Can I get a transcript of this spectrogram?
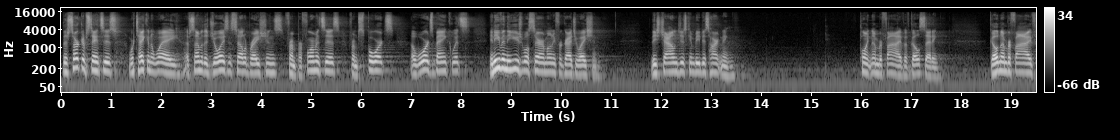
the circumstances were taken away of some of the joys and celebrations from performances, from sports, awards banquets, and even the usual ceremony for graduation. These challenges can be disheartening. Point number five of goal setting. Goal number five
